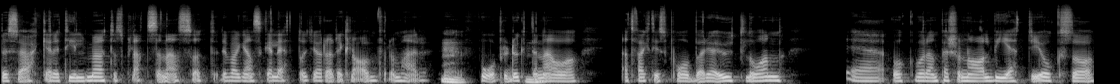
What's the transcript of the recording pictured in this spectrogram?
besökare till mötesplatserna, så att det var ganska lätt att göra reklam för de här eh, Mm. få produkterna och att faktiskt påbörja utlån. Eh, och vår personal vet ju också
